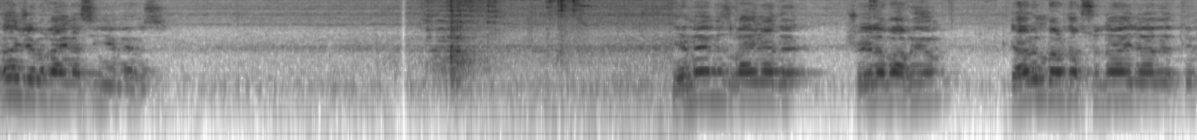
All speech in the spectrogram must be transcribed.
Önce bir kaynasın yemeğimiz. Yemeğimiz kaynadı. Şöyle bakıyorum. Yarım bardak su daha ilave ettim.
